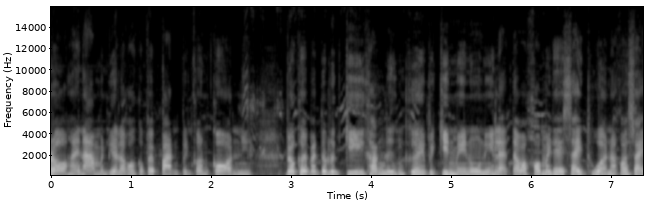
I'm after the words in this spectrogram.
รอให้น้ำมันเดือดแล้วก็ไปปั้นเป็นก้อนๆนี่เราเคยไปตุรกีครั้งหนึ่งเคยไปกินเมนูนี้แหละ แต่ว่าเขาไม่ได้ใส่ถั่วนะเขาใส่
